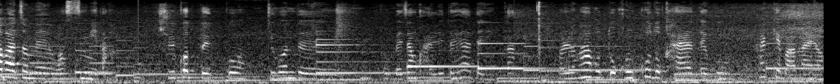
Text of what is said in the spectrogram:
울릉가바점에 왔습니다. 줄 것도 있고 직원들 또 매장 관리도 해야 되니까 얼른 하고 또 골코도 가야 되고 할 게 많아요.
